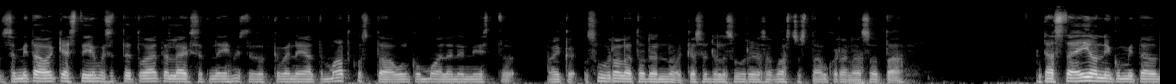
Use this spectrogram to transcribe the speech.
se mitä oikeasti ihmiset ei tule ajatelleeksi, että ne ihmiset, jotka Venäjältä matkustaa ulkomaille, niin niistä aika suurella todennäköisyydellä suuri osa vastustaa Ukrainan sotaa. Tästä ei ole niin mitään,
